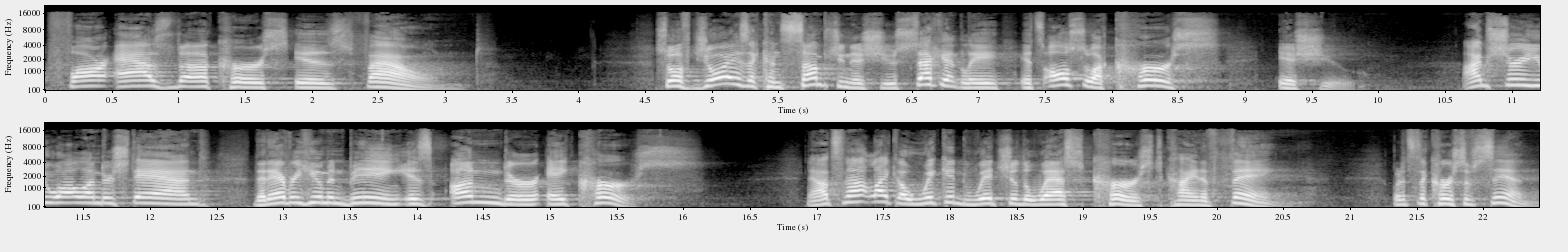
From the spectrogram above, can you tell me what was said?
far as the curse is found. So, if joy is a consumption issue, secondly, it's also a curse issue. I'm sure you all understand that every human being is under a curse. Now, it's not like a wicked witch of the west cursed kind of thing, but it's the curse of sin.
